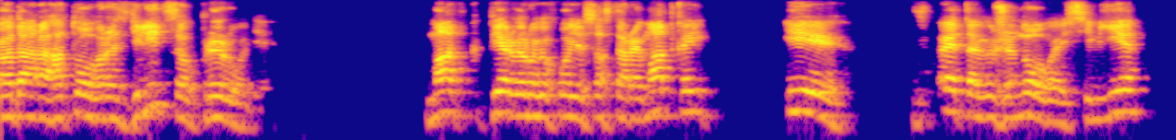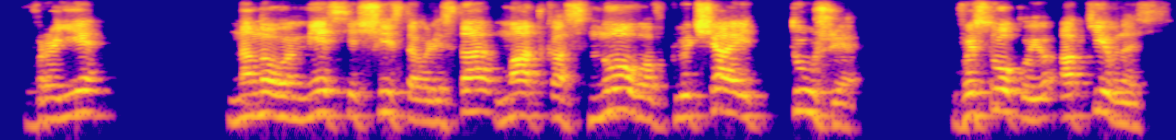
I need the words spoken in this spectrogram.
когда она готова разделиться в природе, матка, первый рой выходит со старой маткой, и в этой уже новой семье, в рое, на новом месте с чистого листа матка снова включает ту же высокую активность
